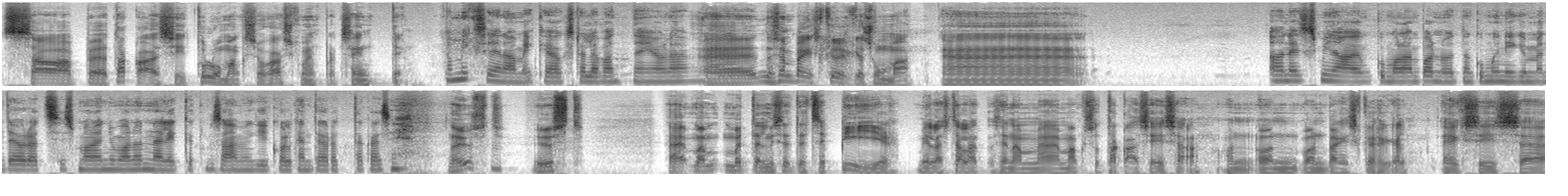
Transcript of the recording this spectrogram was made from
saab tagasi tulumaksu kakskümmend protsenti. no miks see enamike jaoks relevantne ei ole äh,? No see on päris kõrge summa äh, aga näiteks mina, kui ma olen pannud nagu mõnikümmend eurot, siis ma olen jumala õnnelik, et me saamegi kolmkümmend eurot tagasi. no just, just ma mõtlen lihtsalt, et see piir, millest alates enam äh, maksu tagasi ei saa, on, on, on päris kõrgel, ehk siis äh,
